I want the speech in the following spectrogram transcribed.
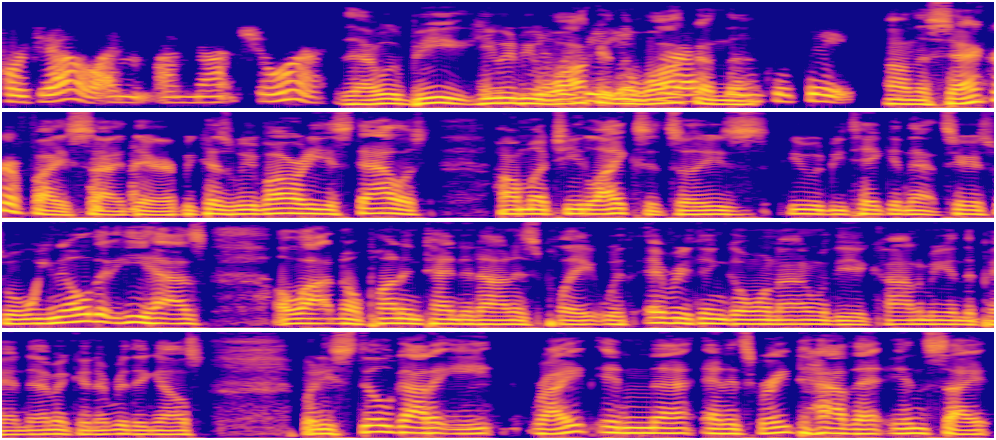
for Joe. I'm I'm not sure. That would be he would be it walking would be the walk on the on the sacrifice side there because we've already established how much he likes it. So he's he would be taking that serious. Well, we know that he has a lot, no pun intended, on his plate with everything going on with the economy and the pandemic and everything else. But he's still got to eat, right? And uh, and it's great to have that insight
